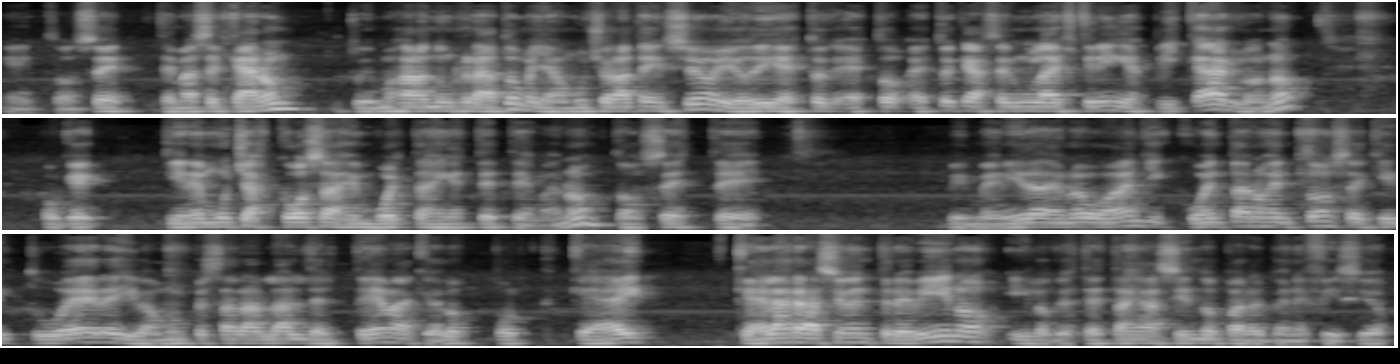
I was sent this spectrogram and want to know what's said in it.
Entonces, te me acercaron, estuvimos hablando un rato, me llamó mucho la atención y yo dije, esto, esto, esto hay que hacer un live stream y explicarlo, ¿no? Porque tiene muchas cosas envueltas en este tema, ¿no? Entonces, este, bienvenida de nuevo, Angie. Cuéntanos entonces quién tú eres y vamos a empezar a hablar del tema, que, lo, que hay qué es la relación entre vino y lo que ustedes están haciendo para el beneficio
